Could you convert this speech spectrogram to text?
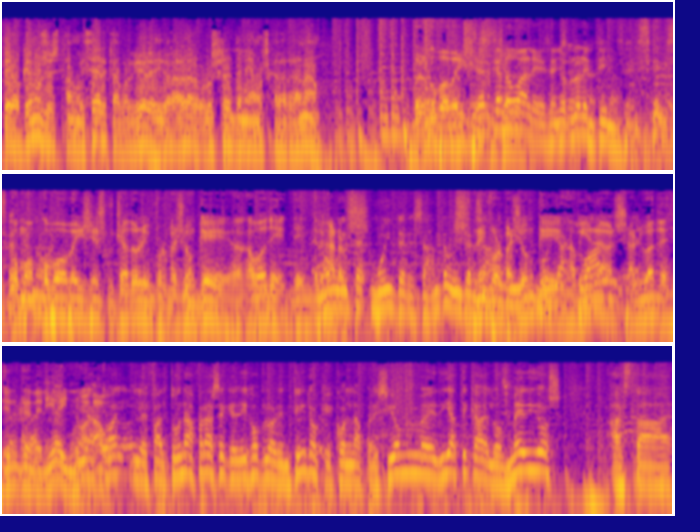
Pero que hemos estado muy cerca, porque yo le digo la verdad, al Borussia lo teníamos que haber ganado. Pues como habéis Cerca no vale, señor Florentino. como, como habéis escuchado la información que acabo de, de No, muy, entregaros. inter- muy interesante, muy es interesante. una información muy- que muy Javier actual. salió a decir que tenía y no ha dado. Le faltó una frase que dijo Florentino, que con la presión mediática de los medios, hasta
